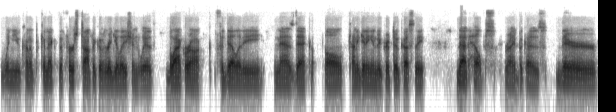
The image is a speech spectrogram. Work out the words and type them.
when you kind of connect the first topic of regulation with BlackRock, Fidelity, Nasdaq, all kind of getting into crypto custody, that helps, right? Because their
